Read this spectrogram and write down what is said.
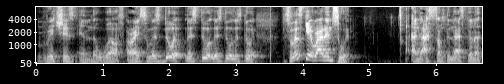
riches and the wealth. All right? So let's do it. Let's do it. Let's do it. Let's do it. So let's get right into it. I got something that's gonna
